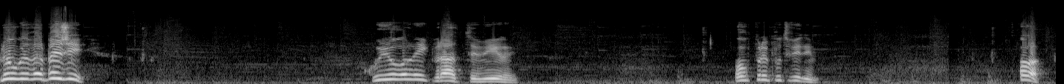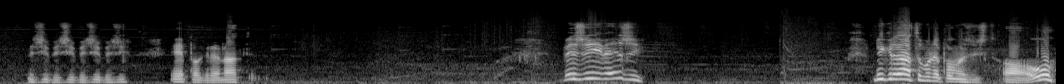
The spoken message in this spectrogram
Ne mogu da beži! Koji je ovo lik, brate, mili? Ovo prvi put vidim. Alo! Beži, beži, beži, beži. E pa granate. Beži, beži! Ni granata mu ne pomaže ništa. Au!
